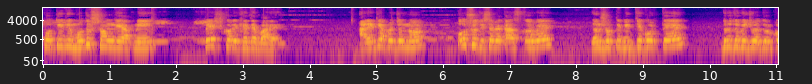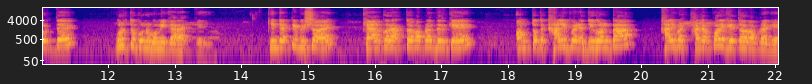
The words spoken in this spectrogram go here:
প্রতিদিন মধুর সঙ্গে আপনি পেশ করে খেতে পারেন। আর এটি আপনার জন্য ওষুধ হিসেবে কাজ করবে। জনশক্তি বৃদ্ধি করতে, দ্রুত বীজবা দূর করতে গুরুত্বপূর্ণ ভূমিকা রাখতে কিন্তু একটি বিষয় খেয়াল করে রাখতে হবে আপনাদেরকে, অন্তত খালি পেটে দুই ঘণ্টা, খালি পেট থাকার পরে খেতে হবে আপনাকে।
